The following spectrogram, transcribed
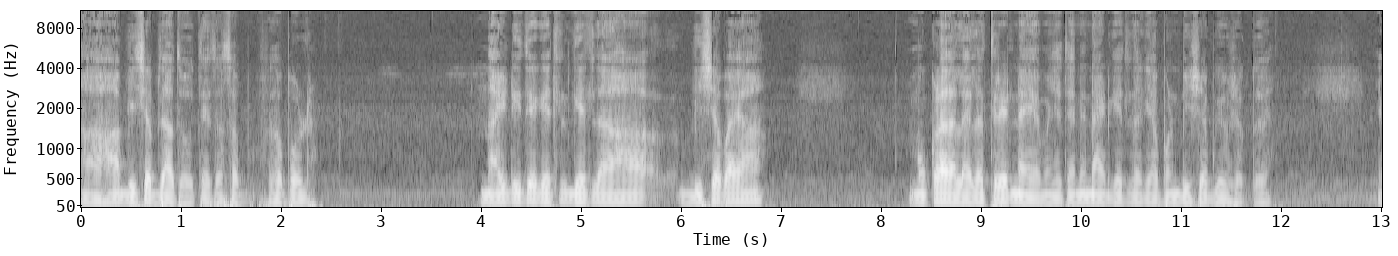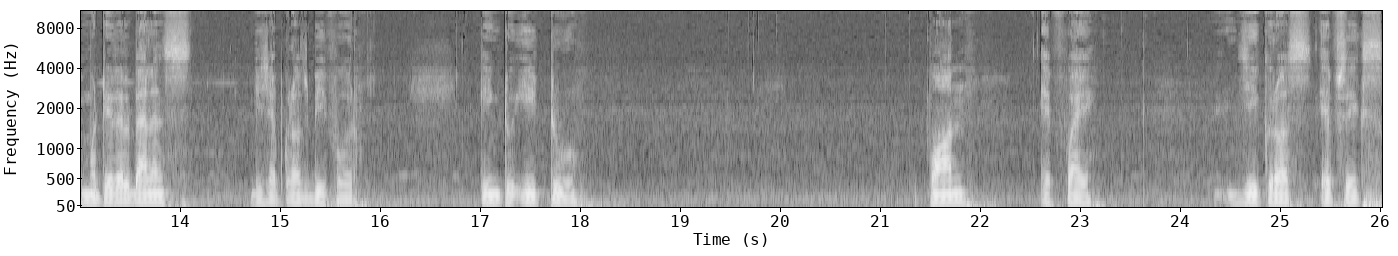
हा हा बिशप जातो त्याचा सप सपोर्ट नाईट इथे घेत घेतला हा बिशप आहे हा. मोकळा झाला याला थ्रेड नाही आहे म्हणजे त्याने नाईट घेतलं की आपण बिशप घेऊ शकतो आहे material balance bishop cross B four king to E two pawn F five G cross F six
